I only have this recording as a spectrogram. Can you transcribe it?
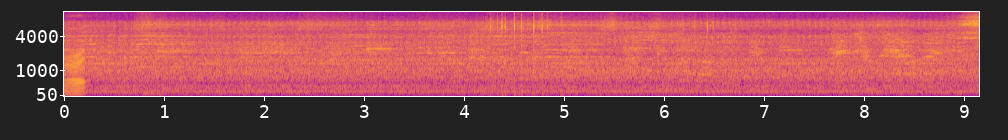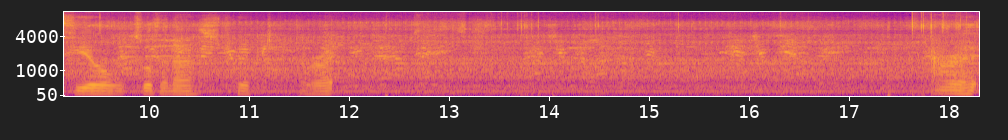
Alright. Fields with an asterisk. Alright. Alright.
